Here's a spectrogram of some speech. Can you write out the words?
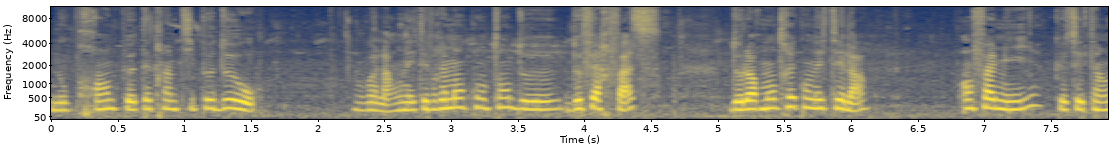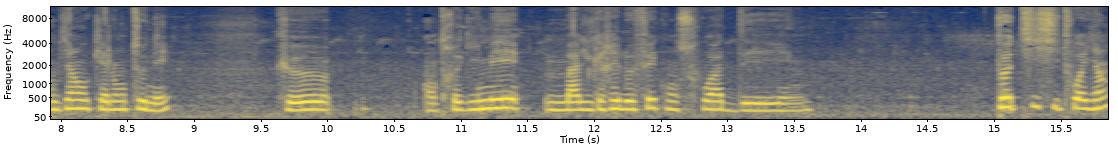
nous prendre peut-être un petit peu de haut. Voilà, on était vraiment content de, de faire face, de leur montrer qu'on était là, en famille, que c'était un bien auquel on tenait, que, entre guillemets, malgré le fait qu'on soit des petits citoyens,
